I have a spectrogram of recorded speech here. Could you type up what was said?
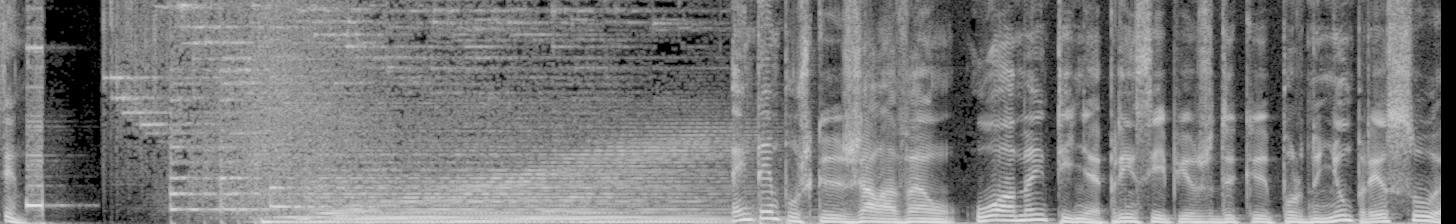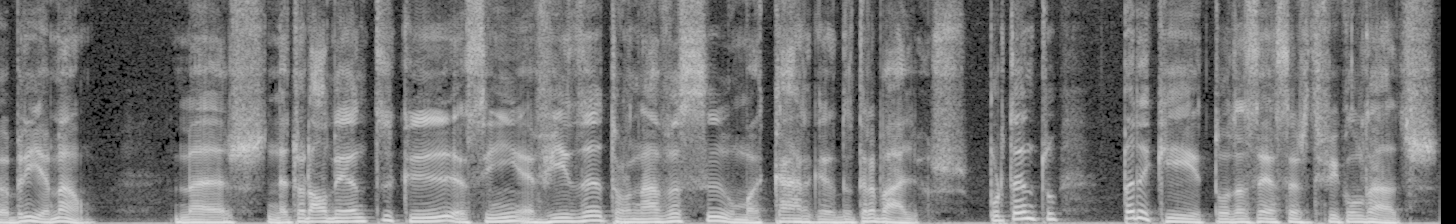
existente. Em tempos que já lá vão, o homem tinha princípios de que por nenhum preço abria mão. Mas, naturalmente, que assim a vida tornava-se uma carga de trabalhos. Portanto, para que todas essas dificuldades?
